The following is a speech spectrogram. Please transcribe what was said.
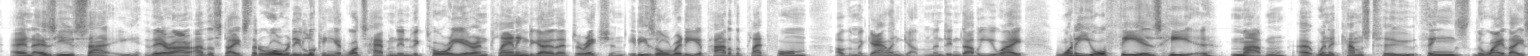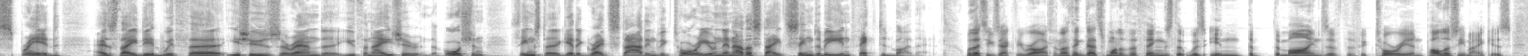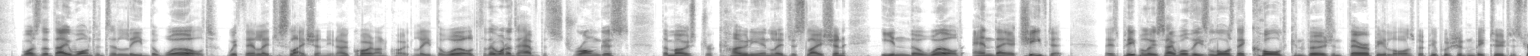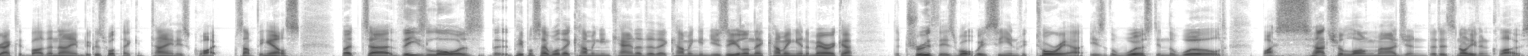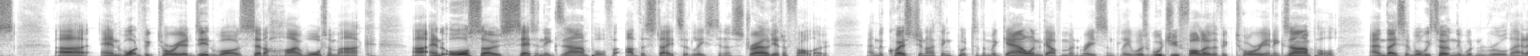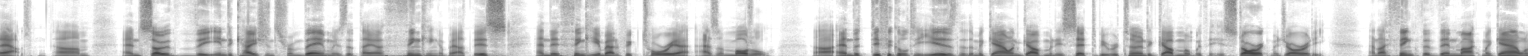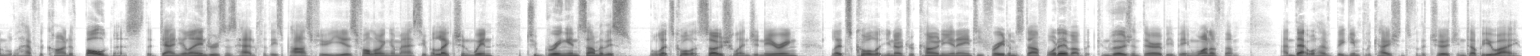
And as you say, there are other states that are already looking at what's happened in Victoria and planning to go that direction. It is already a part of the platform of the McGowan government in WA. What are your fears here, Martyn, uh, when it comes to things the way they spread, as they did with uh, issues around uh, euthanasia and abortion? Seems to get a great start in Victoria, and then other states seem to be infected by that. Well, that's exactly right. And I think that's one of the things that was in the, the minds of the Victorian policymakers was that they wanted to lead the world with their legislation, you know, quote unquote, lead the world. So they wanted to have the strongest, the most draconian legislation in the world, and they achieved it. There's people who say, well, these laws, they're called conversion therapy laws, but people shouldn't be too distracted by the name because what they contain is quite something else. But uh, these laws, people say, well, they're coming in Canada, they're coming in New Zealand, they're coming in America. The truth is, what we see in Victoria is the worst in the world by such a long margin that it's not even close. Uh, and what Victoria did was set a high watermark uh, and also set an example for other states, at least in Australia, to follow. And the question I think put to the McGowan government recently was, would you follow the Victorian example? And they said, well, we certainly wouldn't rule that out. Um, and so the indications from them is that they are thinking about this and they're thinking about Victoria as a model. Uh, and the difficulty is that the McGowan government is set to be returned to government with a historic majority. And I think that then Mark McGowan will have the kind of boldness that Daniel Andrews has had for these past few years following a massive election win to bring in some of this, well, let's call it social engineering, let's call it, you know, draconian anti freedom stuff, whatever, but conversion therapy being one of them. And that will have big implications for the church in WA.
